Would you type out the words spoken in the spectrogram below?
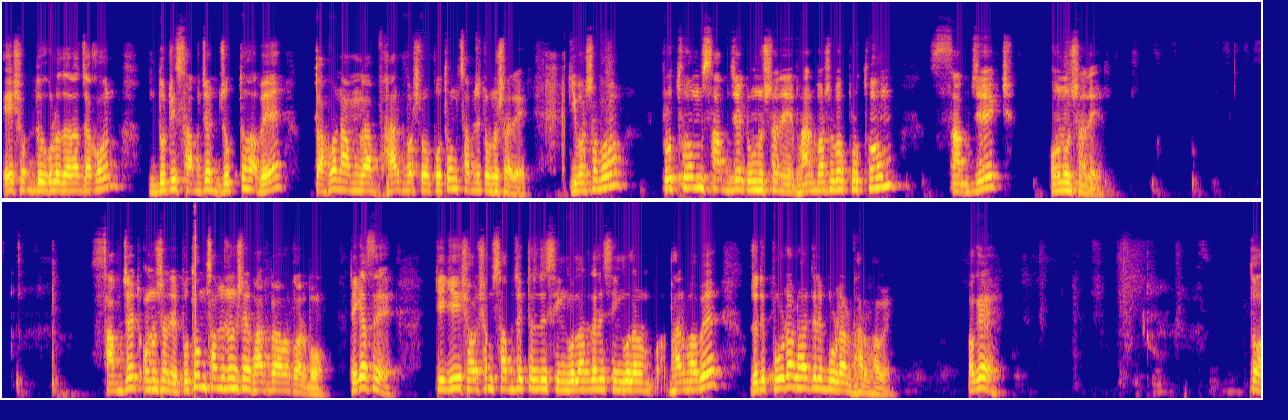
এই শব্দগুলো দ্বারা যখন দুটি সাবজেক্ট যুক্ত হবে, তখন আমরা ভার বসাবো প্রথম সাবজেক্ট অনুসারে। কি বসাবো? প্রথম সাবজেক্ট অনুসারে, ভার বসাবো প্রথম সাবজেক্ট অনুসারে। সাবজেক্ট অনুসারে, প্রথম সাবজেক্ট অনুসারে ভার ব্যবহার করব। ঠিক আছে? কি কি সবসময় সাবজেক্ট যদি সিঙ্গুলার তাহলে সিঙ্গুলার ভার্ব হবে। যদি প্লুরাল হয় তাহলে প্লুরাল ভার্ব হবে। ওকে তো,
